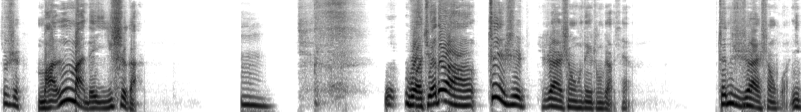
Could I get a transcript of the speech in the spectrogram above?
就是满满的仪式感。嗯我我觉得啊，这是热爱生活的一种表现，真的是热爱生活。你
